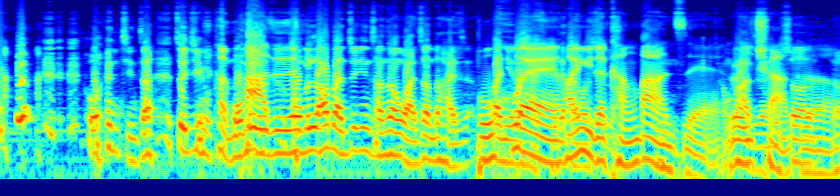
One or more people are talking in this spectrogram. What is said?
我很紧张，最近很怕，是我们老板最近常常晚上都还是不会。环宇的扛把子，哎，Richard 哥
